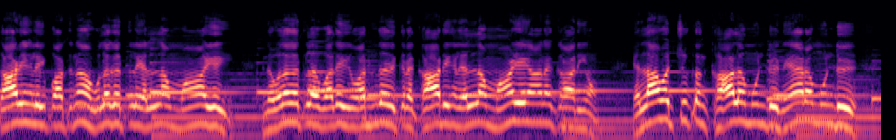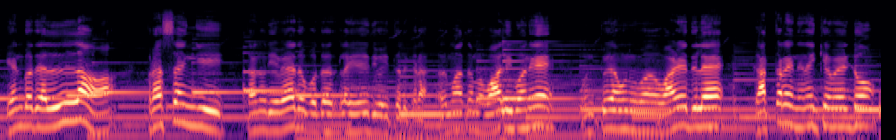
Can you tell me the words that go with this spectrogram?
காரியங்களை பார்த்தீங்கன்னா உலகத்தில் எல்லாம் மாயை. இந்த உலகத்தில் வரை வந்திருக்கிற காரியங்கள் எல்லாம் மாயையான காரியம். எல்லாவற்றுக்கும் காலம் உண்டு நேரம் உண்டு என்பதெல்லாம் பிரசங்கி தன்னுடைய வேத புத்தகத்தில் எழுதி வைத்திருக்கிறார். அது மாத்திரம் வாலிபனே உன் உன் வ- வயதில் கத்தரை நினைக்க வேண்டும்.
